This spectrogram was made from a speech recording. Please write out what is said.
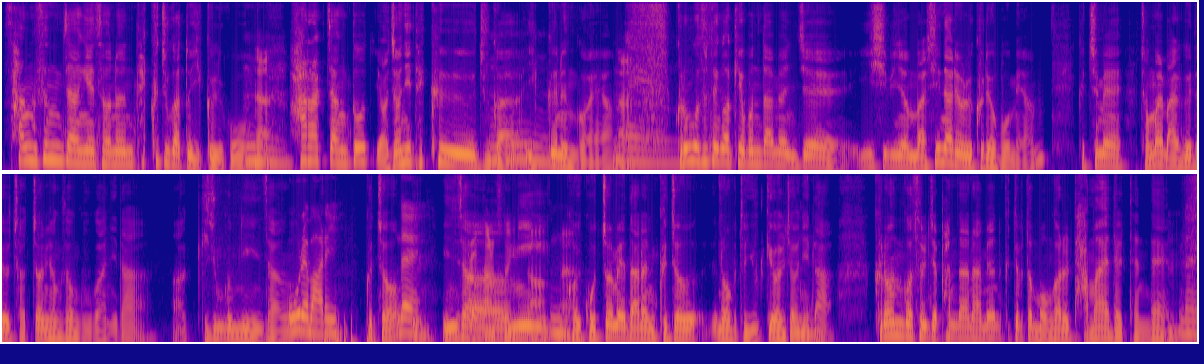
상승장에서는 테크주가 또 이끌고 음. 네. 하락장도 여전히 테크주가 음. 이끄는 거예요. 네. 네. 그런 것을 생각해 본다면 이제 22년 말 시나리오를 그려보면 그쯤에 정말 말 그대로 저점 형성 구간이다. 아, 기준금리 인상 올해 말이. 그렇죠. 네. 가능성이 인상이 있다. 음. 거의 고점에 달한 그 전으로부터 6개월 전이다. 그런 것을 이제 판단하면 그때부터 뭔가를 담아야 될 텐데 음. 네.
